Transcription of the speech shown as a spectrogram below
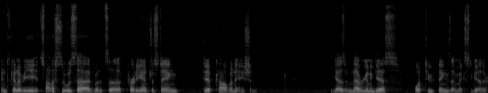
And it's gonna be, it's not a suicide, but it's a pretty interesting dip combination. You guys are never gonna guess what two things that mix together.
